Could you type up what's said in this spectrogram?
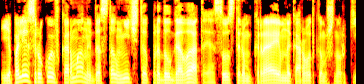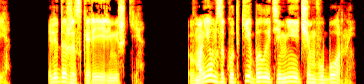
Я полез рукой в карман и достал нечто продолговатое, с острым краем на коротком шнурке. Или даже скорее ремешке. В моем закутке было темнее, чем в уборной,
